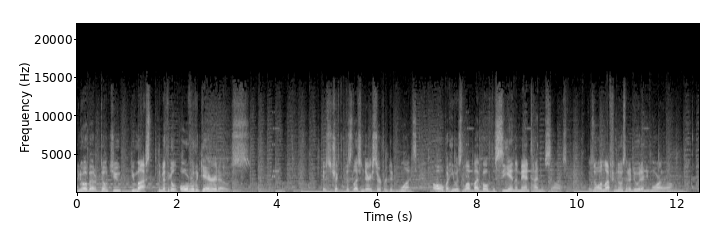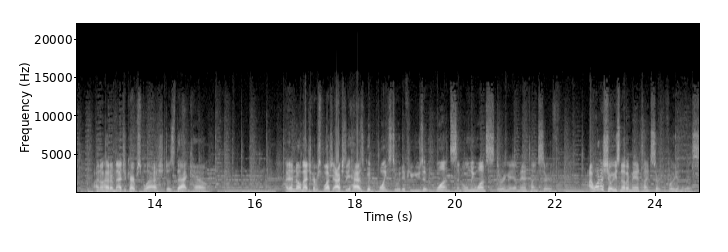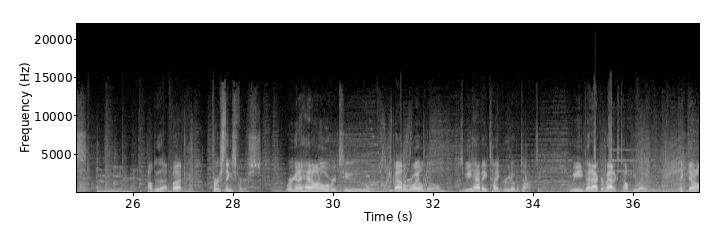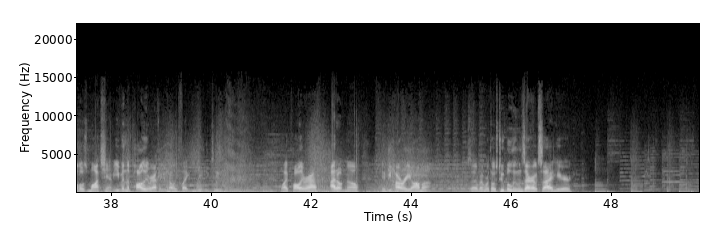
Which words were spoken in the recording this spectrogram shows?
You know about it, don't you? You must. The mythical Over the Gyarados. It was a trick that this legendary surfer did once. Oh, but he was loved by both the sea and the Mantine themselves. There's no one left who knows how to do it anymore, though. I know how to Magikarp Splash. Does that count? I didn't know Magikarp Splash actually has good points to it if you use it once, and only once, during a Mantine Surf. I want to show you another Mantine search before the end of this. I'll do that, but first things first. We're going to head on over to the Battle Royal Dome, because we have a Tigrudo to talk to. We've got acrobatics to help you out. Take down all those Machamp. Even the Poliwrath that you're probably fighting lately, too. Why Poliwrath? I don't know. Maybe Hariyama. Because I remember what those two balloons are outside here.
